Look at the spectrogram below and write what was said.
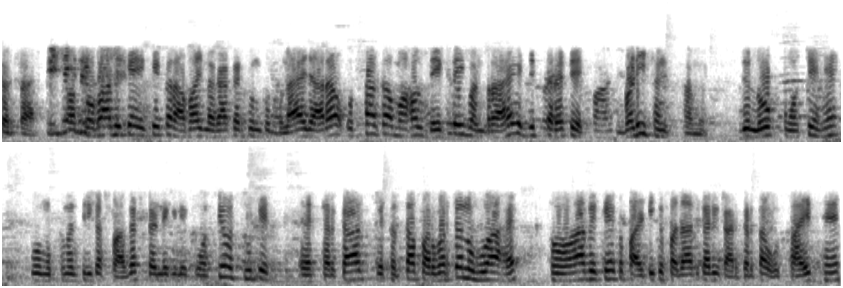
करता है। और स्वाभाविक है। एक एक आवाज़ लगा करके उनको बुलाया जा रहा है। उत्साह का माहौल देखते ही बन रहा है जिस तरह से बड़ी संख्या में जो लोग पहुँचे हैं वो मुख्यमंत्री का स्वागत करने के लिए पहुँचे और चूँकि सरकार के सत्ता परिवर्तन हुआ है स्वाभाविक है कि पार्टी के पदाधिकारी, कार्यकर्ता उत्साहित हैं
